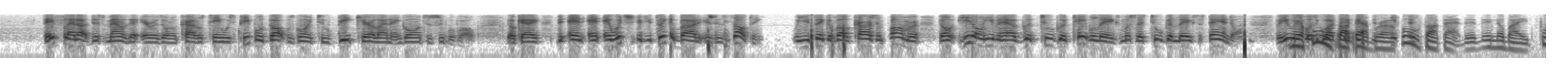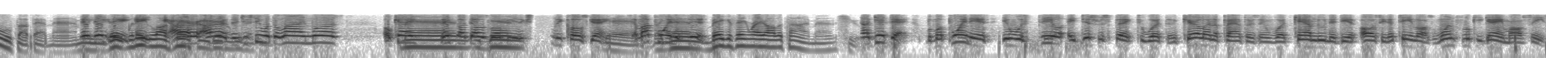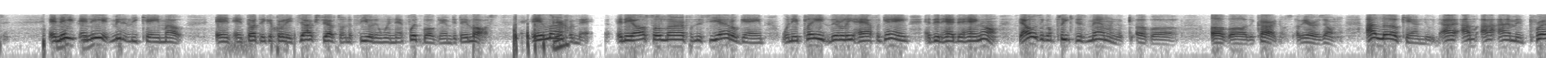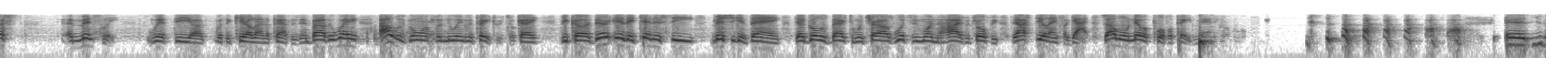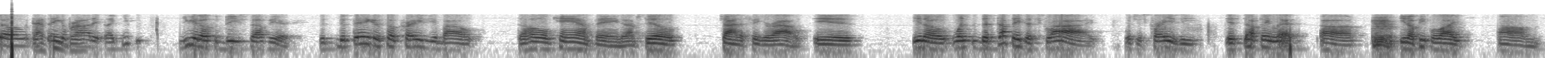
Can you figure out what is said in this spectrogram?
They flat out dismantled that Arizona Cardinals team, which people thought was going to beat Carolina and go on to Super Bowl. Okay, and and and which, if you think about it, is insulting. When you think about Carson Palmer, don't he don't even have good two good table legs, much less two good legs to stand on. But he was yeah, supposed to go fools out thought there that, bro. defense. Fools thought that. There, there, nobody. Fools thought that, man. I They, mean, they, they, hey, when hey, they lost I heard, I heard. Did you see what the line was? Okay, they thought that was going to be an again- extremely close game. Yeah, and my point again, is this: Vegas ain't right all the time, man. Shoot. I get that, but my point is, it was still a disrespect to what the Carolina Panthers and what Cam Newton did all season. That team lost one fluky game all season, and they and they admittedly came out and and thought they could throw their jock straps on the field and win that football game that they lost. And they learned Yeah. from that, and they also learned from the Seattle game when they played literally half a game and then had to hang on. That was a complete dismantling of of uh, of uh, the Cardinals of Arizona. I love Cam Newton. I, I'm I, I'm impressed immensely with the uh, with the Carolina Panthers. And by the way, I was going for the New England Patriots, okay? Because there is a Tennessee Michigan thing that goes back to when Charles Woodson won the Heisman Trophy that I still ain't forgot. So I won't never pull for Peyton Manning. and you know the That's thing deep, bro. about it, like you you get on some deep stuff here. The the thing is so crazy about the whole Cam thing that I'm still trying to figure out is, you know, when the stuff they describe, which is crazy, is stuff they let uh you know, people like um,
